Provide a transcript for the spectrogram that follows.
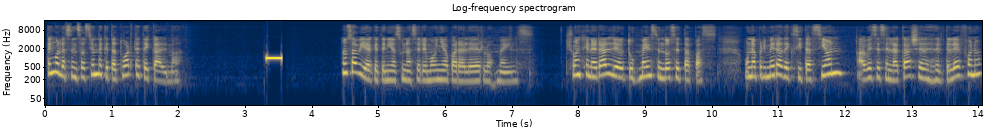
Tengo la sensación de que tatuarte te calma. No sabía que tenías una ceremonia para leer los mails. Yo en general leo tus mails en dos etapas. Una primera de excitación, a veces en la calle desde el teléfono,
